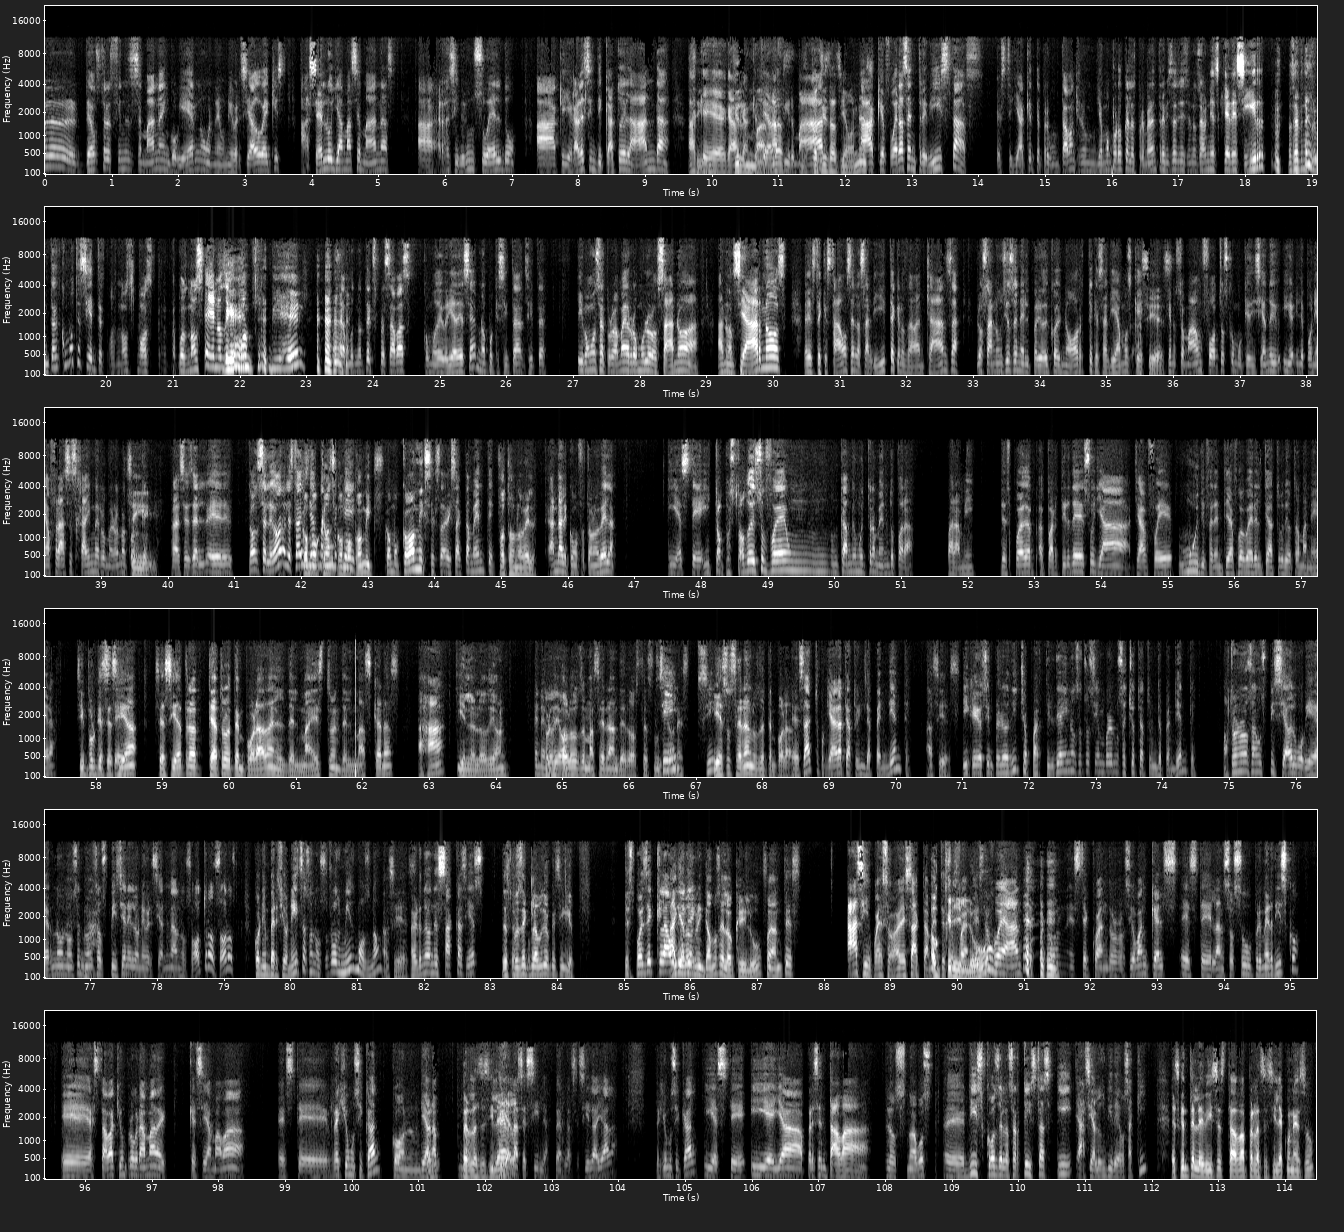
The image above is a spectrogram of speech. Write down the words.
dos, tres fines de semana en gobierno o en la universidad o X, hacerlo ya más semanas, a recibir un sueldo, a que llegara el sindicato de la ANDA, a Sí, que, a- que firmar dieran a firmar, a que fueras a entrevistas. Este, ya que te preguntaban, que yo me acuerdo que las primeras entrevistas yo decía, no sabías qué decir. No sabías, me preguntaban, ¿cómo te sientes? Pues no, pues, pues no sé, no sé Bien. cómo. Bien. O sea, pues no te expresabas como debería de ser, ¿no? Porque sí te, sí te- íbamos al programa de Rómulo Lozano a anunciarnos, este, que estábamos en la salita, que nos daban chanza, los anuncios en el periódico El Norte, que salíamos, que, es. que nos tomaban fotos como que diciendo y, y- y le ponía frases Jaime Romero, me acuerdo Sí. que frases del eh, Don Celedón, le está Como, diciendo, no como, sé como qué. cómics, como cómics, exa- exactamente, fotonovela. ándale, como fotonovela. Y este, y to- pues todo eso fue un, un cambio muy tremendo para, para mí. Después, a a partir de eso ya, ya fue muy diferente, ya fue ver el teatro de otra manera. Sí, porque se Este- hacía, se hacía teatro de temporada en el del maestro, en el del Máscaras Ajá, y en el Odeón. en el Porque Odeón. todos los demás eran de dos, tres funciones. sí, Y esos eran los de temporada. exacto, porque ya era teatro independiente. Así es. Y que yo siempre lo he dicho, a partir de ahí nosotros siempre hemos hecho teatro independiente. Nosotros no nos ha auspiciado el gobierno, no, se- no nos auspicia ni la universidad ni a nosotros solos, con inversionistas o nosotros mismos, ¿no? Así es. A ver de dónde sacas y eso. Después de Claudio, ¿qué siguió? Después de Ah, Claudio. ya nos de- brincamos el Ocrilú, fue antes. Ah, sí, pues eso, exactamente. Eso fue, eso fue antes, fue con, este, cuando Rocío Banquels este, lanzó su primer disco. Eh, estaba aquí un programa de, que se llamaba este, Regio Musical con Diana. Perla Cecilia Ayala. Perla Cecilia, Perla Cecilia Ayala, Regio Musical, y, este, y ella presentaba los nuevos eh, discos de los artistas y hacía los videos aquí. Es que en Televisa estaba Perla Cecilia con eso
